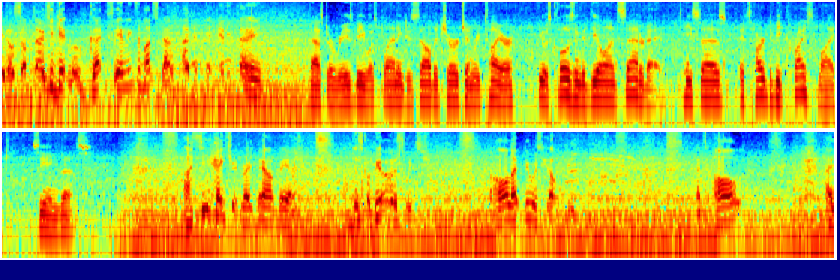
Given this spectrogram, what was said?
You know, sometimes you get little gut feelings about stuff. I didn't get anything. Pastor Reesby was planning to sell the church and retire. He was closing the deal on Saturday. He says it's hard to be Christ like seeing this. I see hatred right now, man. I'm just going to be honest with you. All I do is help people. That's all I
